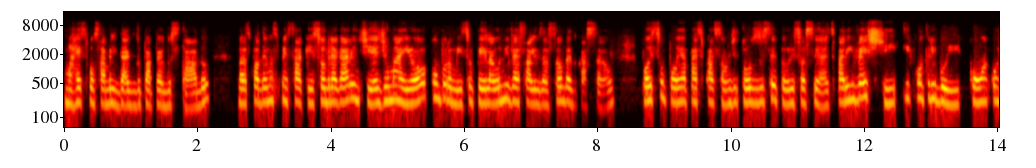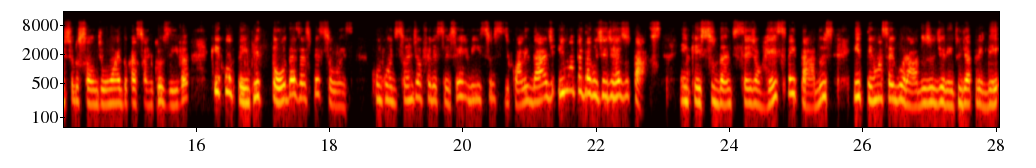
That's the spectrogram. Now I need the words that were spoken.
uma responsabilidade do papel do Estado, nós podemos pensar aqui sobre a garantia de um maior compromisso pela universalização da educação, pois supõe a participação de todos os setores sociais para investir e contribuir com a construção de uma educação inclusiva que contemple todas as pessoas, com condições de oferecer serviços de qualidade e uma pedagogia de resultados, em que estudantes sejam respeitados e tenham assegurados o direito de aprender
